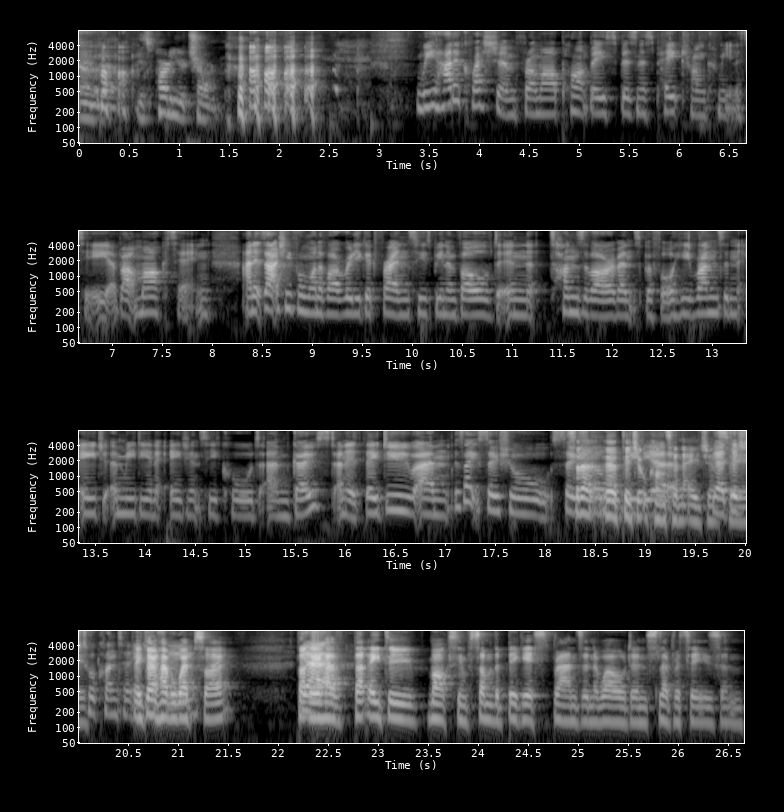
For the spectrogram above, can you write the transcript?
and uh, it's part of your charm. We had a question from our plant based business Patreon community about marketing, and it's actually from one of our really good friends who's been involved in tons of our events before. He runs an age a media agency called um, Ghost, and it, they do um, it's like social social so they're, digital media, content agency. Yeah, digital content. They agency. don't have a website but yeah. they have that they do marketing for some of the biggest brands in the world and celebrities and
